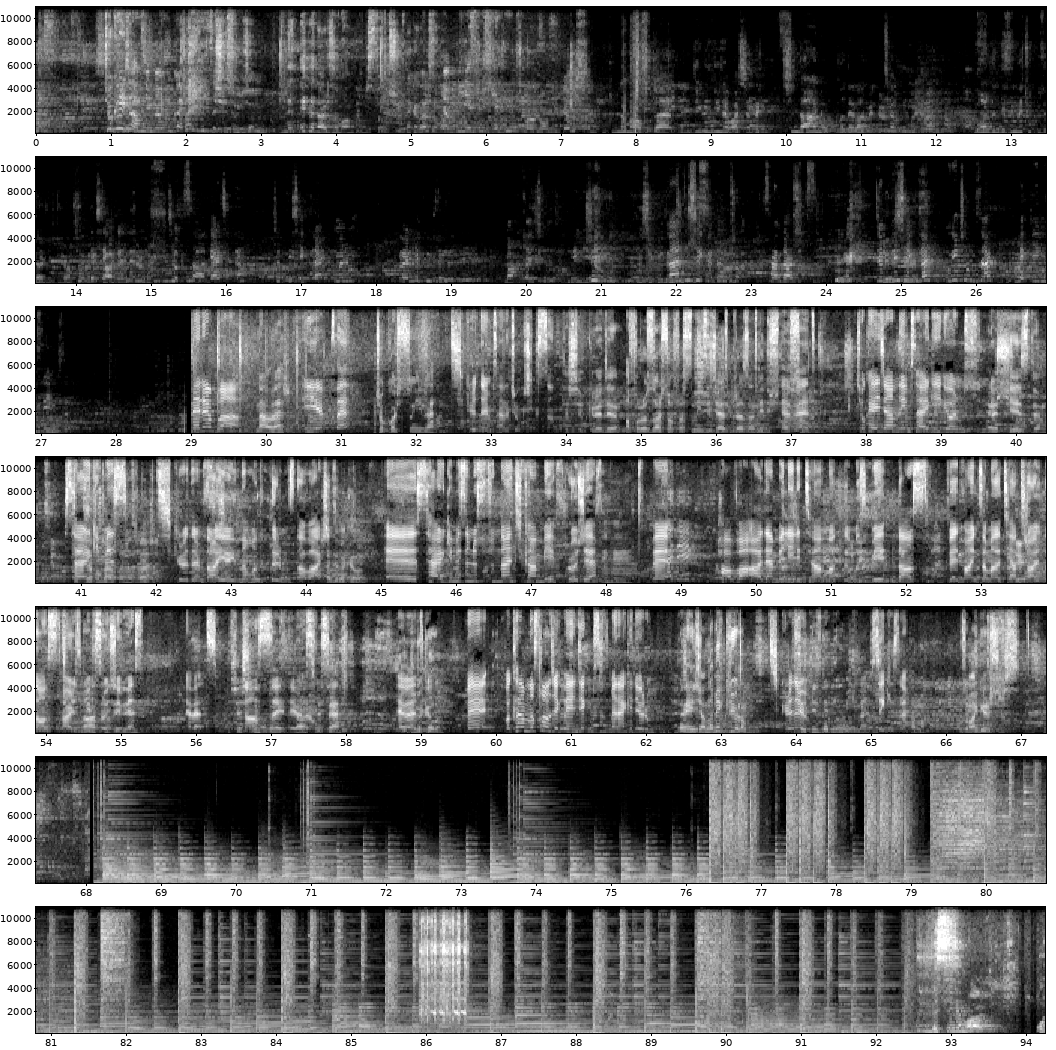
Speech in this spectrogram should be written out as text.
Çok heyecanlıyım ya bu kadar. Bir şey söyleyeceğim. Ne, ne kadar zamandır biz tanışıyoruz? Ne kadar Ya zamandır? bir 7, 7 yıl falan oldu biliyor musun? 2016'da Gülcü Güldü ile başladık. Şimdi aynı okulda devam ediyoruz Çok okumaya. mutluyum. Bu arada dizin de çok güzel gidiyor. Severek Teşekkür takip ederim. ediyoruz. Çok sağ ol gerçekten. Çok teşekkürler. Umarım böyle hepimizin bahtı açık. Ne diyeyim? Teşekkür ederim. Ben çok teşekkür ederim. Çok sen de aşıksın. çok Görüşürüz. teşekkürler. Bugün çok güzel. Bekleyin izleyin bizi. Merhaba, Ne haber? iyiyim sen? Çok hoşsun yine. Teşekkür ederim, sen de çok şıksın. Teşekkür ederim. Afrozlar sofrasını izleyeceğiz birazdan. Ne düşünüyorsun? Evet, çok heyecanlıyım, sergiyi görmüşsündür. Evet gezdim. Çok güzel Sergimiz, var. teşekkür ederim, daha yayınlamadıklarımız da var. Hadi bakalım. Ee, sergimizin üstünden çıkan bir proje ve Havva, Adem ve Lilith'i anlattığımız bir dans ve aynı zamanda tiyatral dans tarzı Dans bir mı projemiz. dedin? Evet, dans Şaşırmadım. ediyorum. Dans ve sen. Evet. Hadi bakalım. Ve bakalım nasıl olacak, beğenecek misiniz merak ediyorum. Ben heyecanla bekliyorum. Teşekkür ederim. 8'de değil mi yine? 8'de. Tamam. O zaman görüşürüz.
